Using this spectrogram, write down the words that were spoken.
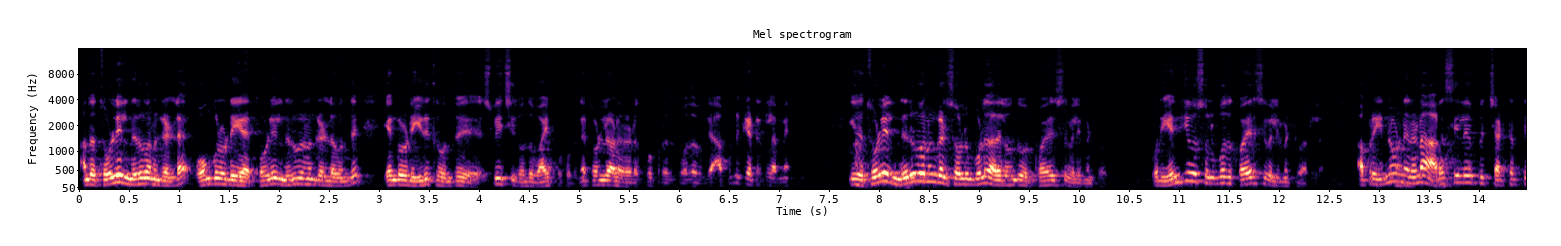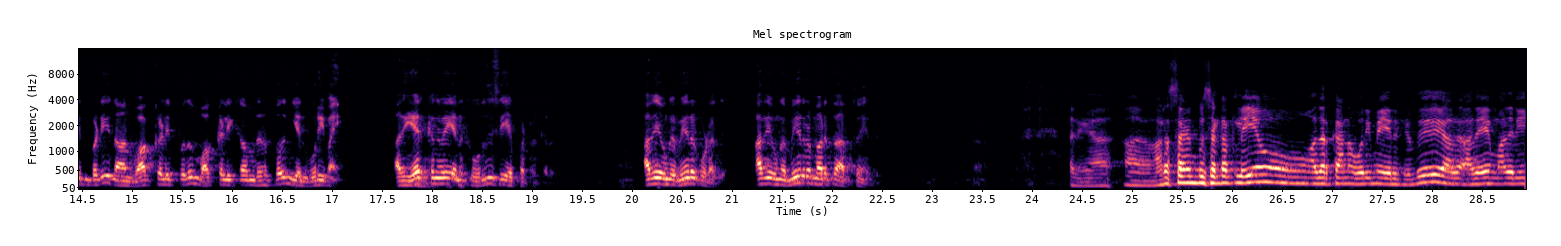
அந்த தொழில் நிறுவனங்கள்ல உங்களுடைய தொழில் நிறுவனங்கள்ல வந்து எங்களுடைய இதுக்கு வந்து ஸ்பீச்சுக்கு வந்து வாய்ப்பு கொடுங்க. தொழிலாளர்களை கூப்பிடுறதுக்கு உதவுங்க. அப்படின்னு கேட்டிருக்கலாமே இது தொழில் நிறுவனங்கள் சொல்லும்போது அதுல வந்து ஒரு கொயர்சிவ் எலிமெண்ட் வரும். ஒரு என்ஜிஓ சொல்லும்போது கொயர்சிவ் எலிமெண்ட் வரல. அப்புறம் இன்னொன்று என்னன்னா அரசியலமைப்பு சட்டத்தின்படி நான் வாக்களிப்பதும் வாக்களிக்காமல் இருப்பதும் என் உரிமை. அது ஏற்கனவே எனக்கு உறுதி செய்யப்பட்டிருக்கிறது. அதை இவங்க மீறக்கூடாது. அதை இவங்க மீற மாதிரி தான் அர்த்தம் இது. அரசமைப்பு சட்டத்திலையும் அதற்கான உரிமை இருக்குது. அது அதே மாதிரி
